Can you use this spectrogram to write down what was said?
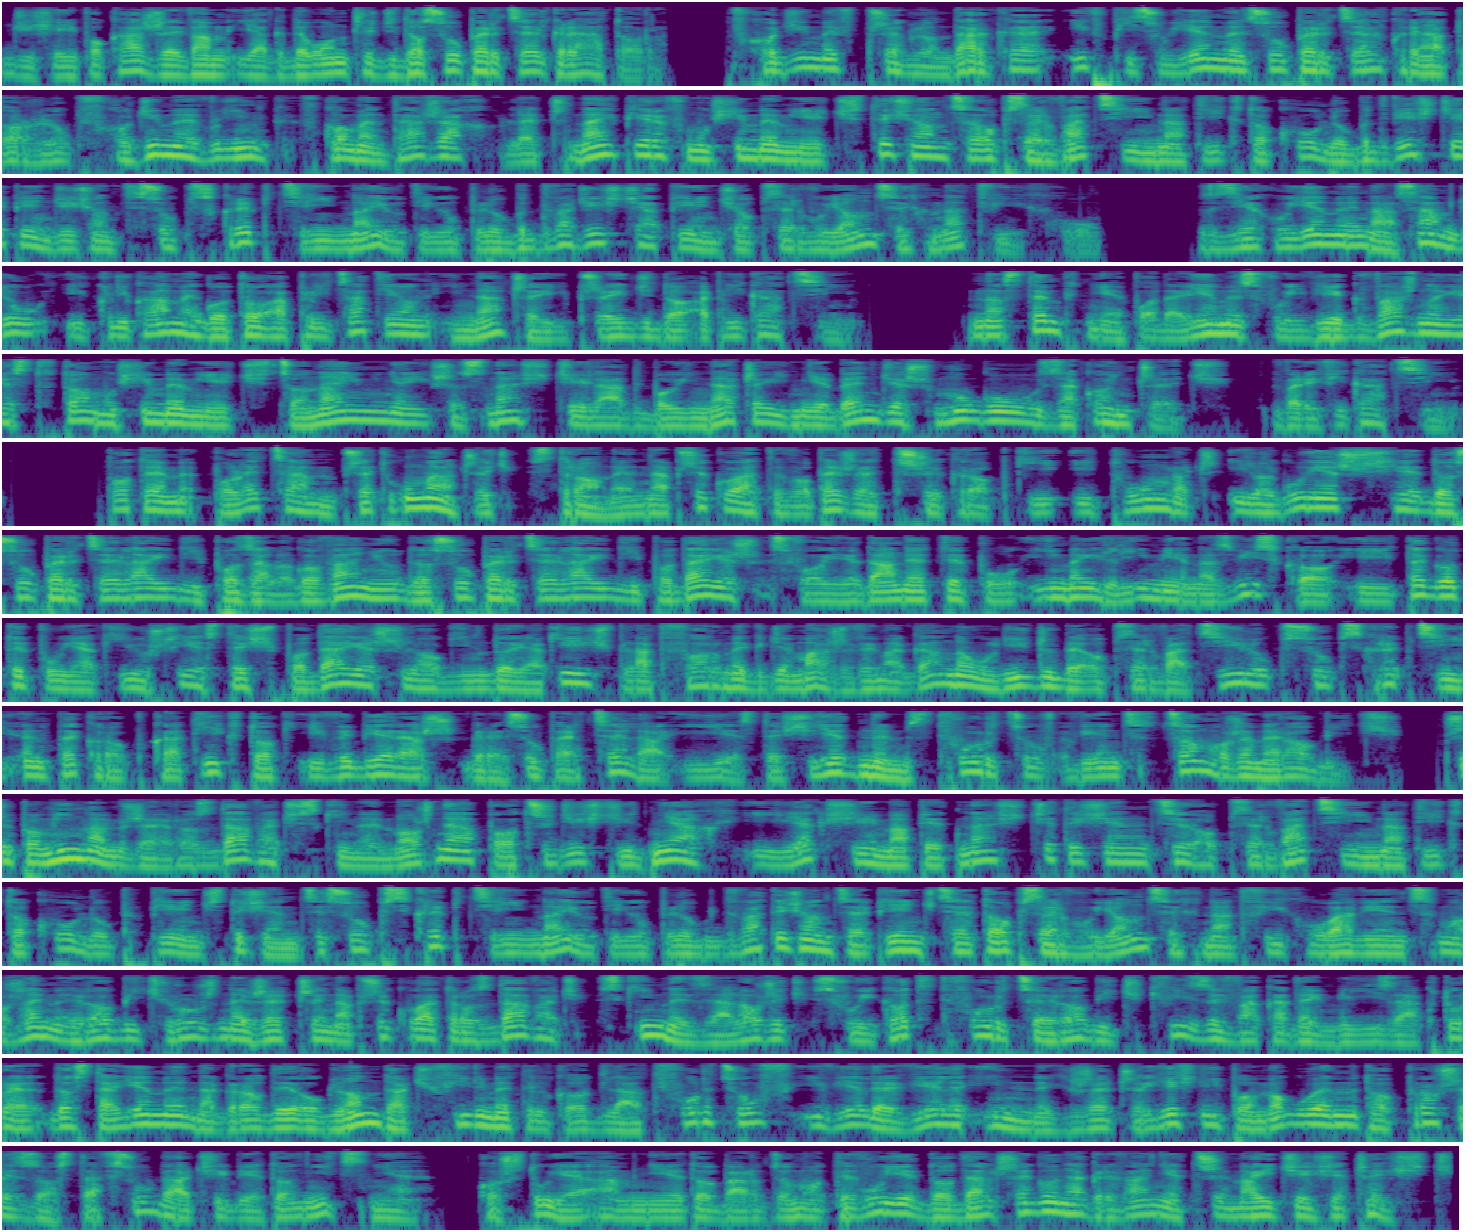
Dzisiaj pokażę wam jak dołączyć do Supercell Creator. Wchodzimy w przeglądarkę i wpisujemy Supercell Creator lub wchodzimy w link w komentarzach, lecz najpierw musimy mieć 1000 obserwacji na TikToku lub 250 subskrypcji na YouTube lub 25 obserwujących na Twichu. Zjechujemy na sam dół i klikamy go to aplikacjon inaczej przejdź do aplikacji. Następnie podajemy swój wiek ważne jest to musimy mieć co najmniej 16 lat bo inaczej nie będziesz mógł zakończyć weryfikacji. Potem polecam przetłumaczyć stronę na przykład w operze 3 kropki i tłumacz i logujesz się do Supercell ID po zalogowaniu do Supercell ID podajesz swoje dane typu e-mail, imię, nazwisko i tego typu jak już jesteś podajesz login do jakiejś platformy gdzie masz wymaganą liczbę obserwacji lub subskrypcji np.tiktok i wybierasz grę Supercella i jesteś jednym z twórców więc co możemy robić? Przypominam, że rozdawać skiny można po 30 dniach i jak się ma 15 tysięcy obserwacji na TikToku lub 5 tysięcy subskrypcji na YouTube lub 2500 obserwujących na Twichu, a więc możemy robić różne rzeczy, na przykład rozdawać skiny, założyć swój kod twórcy, robić kwizy w akademii, za które dostajemy nagrody, oglądać filmy tylko dla twórców i wiele, wiele innych rzeczy. Jeśli pomogłem, to proszę zostaw suba, ciebie to nic nie kosztuje, a mnie to bardzo motywuje do dalszego nagrywania. Trzymajcie się, cześć.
